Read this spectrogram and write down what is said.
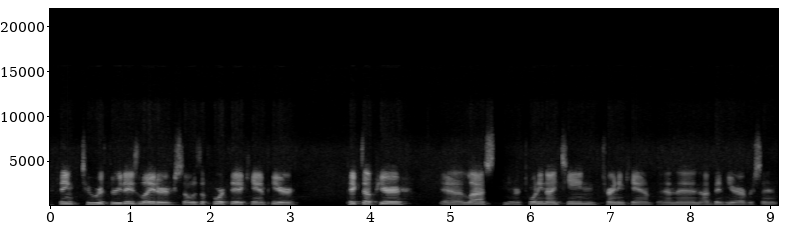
I think two or three days later. So it was the fourth day of camp here. Picked up here uh, last you know, 2019 training camp, and then I've been here ever since.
